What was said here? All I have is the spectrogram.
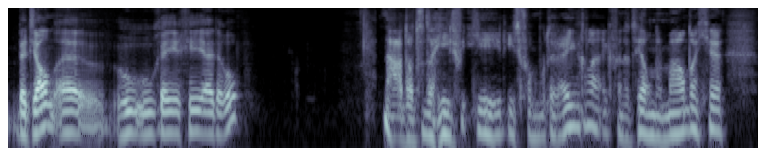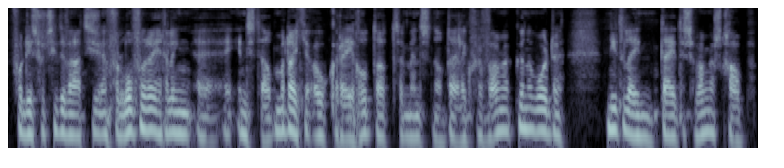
Bert-Jan, hoe, hoe reageer jij daarop? Nou, dat we daar hier, hier, iets voor moeten regelen. Ik vind het heel normaal dat je voor dit soort situaties een verlofregeling uh, instelt, maar dat je ook regelt dat mensen dan tijdelijk vervangen kunnen worden. Niet alleen tijdens zwangerschap,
